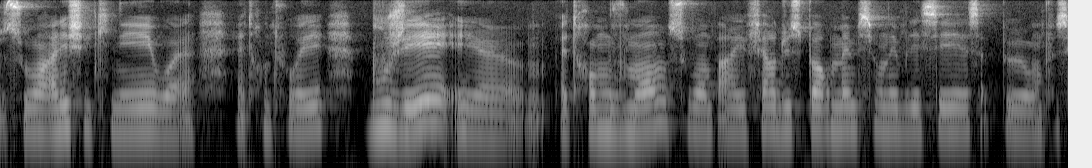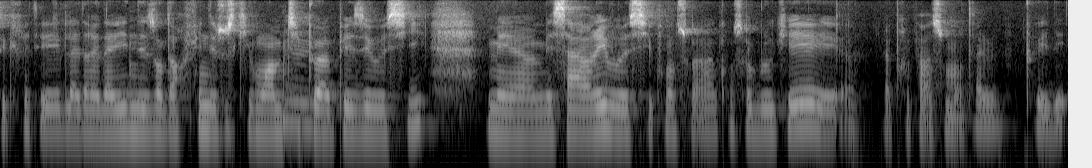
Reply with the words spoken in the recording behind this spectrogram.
souvent aller chez le kiné ou être entouré, bouger et euh, être en mouvement, souvent pareil, faire du sport même si on est blessé, ça peut, on peut sécréter de l'adrénaline, des endorphines, des choses qui vont un petit mm. peu apaiser aussi, mais, euh, mais ça arrive aussi qu'on soit, qu'on soit bloqué et la préparation mentale peut aider.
